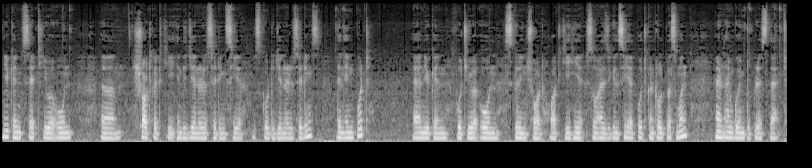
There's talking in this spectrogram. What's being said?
You can set your own um, shortcut key in the general settings here. Just go to general settings then input and you can put your own screenshot hotkey here. So as you can see I put control plus one and I'm going to press that.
